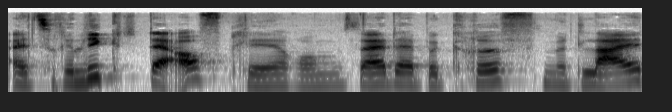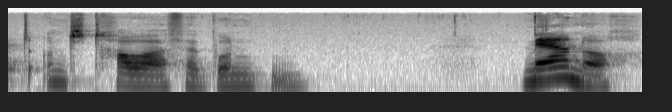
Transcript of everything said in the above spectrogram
Als Relikt der Aufklärung sei der Begriff mit Leid und Trauer verbunden. Mehr noch,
